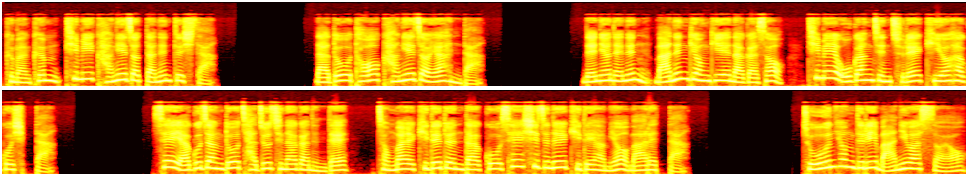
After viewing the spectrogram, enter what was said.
그만큼 팀이 강해졌다는 뜻이다. 나도 더 강해져야 한다. 내년에는 많은 경기에 나가서 팀의 5강 진출에 기여하고 싶다. 새 야구장도 자주 지나가는데 정말 기대된다고 새 시즌을 기대하며 말했다. 좋은 형들이 많이 왔어요.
